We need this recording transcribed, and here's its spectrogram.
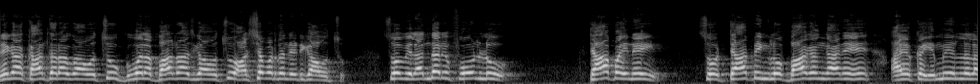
రేగా కాంతారావు కావచ్చు గువ్వల బాలరాజు కావచ్చు హర్షవర్ధన్ రెడ్డి కావచ్చు. సో వీళ్ళందరి ఫోన్లు ట్యాప్ అయినాయి. సో ట్యాపింగ్లో భాగంగానే ఆ యొక్క ఎమ్మెల్యేల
